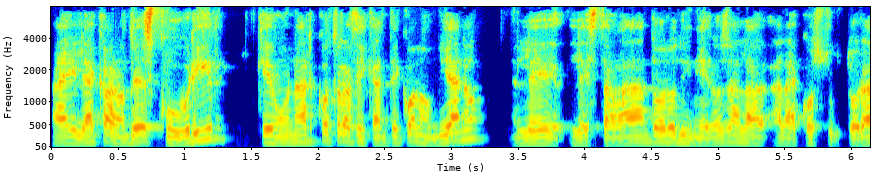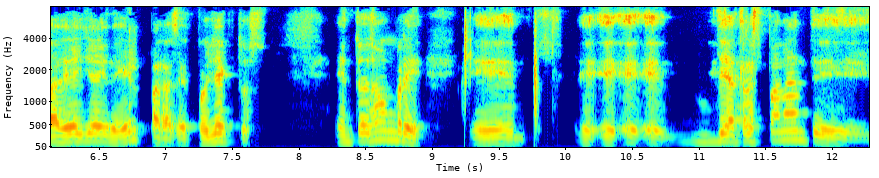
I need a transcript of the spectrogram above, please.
Ahí le acabaron de descubrir que un narcotraficante colombiano le, estaba dando los dineros a la, constructora de ella y de él para hacer proyectos. Entonces, hombre, eh, eh, eh, de atrás para adelante,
